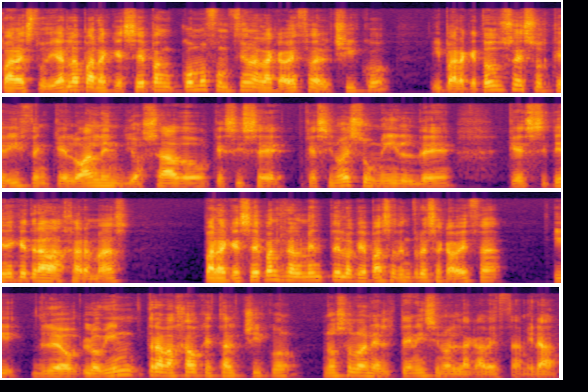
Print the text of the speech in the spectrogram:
para estudiarla, para que sepan cómo funciona la cabeza del chico y para que todos esos que dicen que lo han endiosado, que si, se, que si no es humilde, que si tiene que trabajar más, para que sepan realmente lo que pasa dentro de esa cabeza y lo, bien trabajado que está el chico, no solo en el tenis, sino en la cabeza. Mirad.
